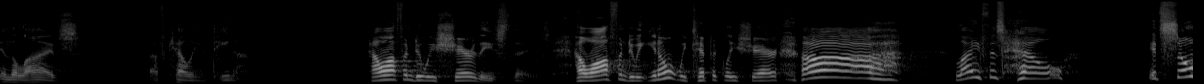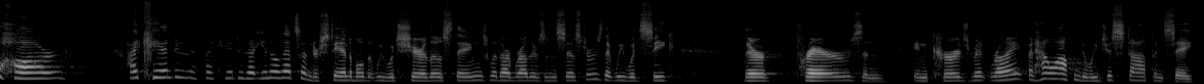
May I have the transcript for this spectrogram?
in the lives of Kelly and Tina? How often do we share these things? How often do we, you know what we typically share? Ah, life is hell. It's so hard. I can't do this. I can't do that. You know, that's understandable that we would share those things with our brothers and sisters, that we would seek their prayers and encouragement, right? But how often do we just stop and say,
